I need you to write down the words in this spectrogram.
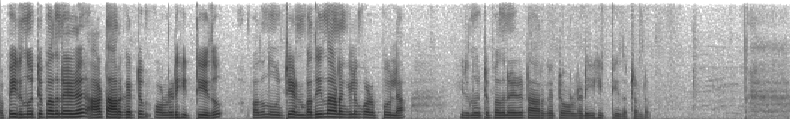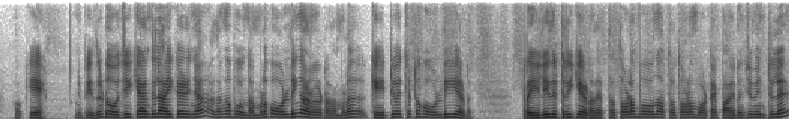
അപ്പോൾ ഇരുന്നൂറ്റി പതിനേഴ് ആ ടാർഗറ്റും ഓൾറെഡി ഹിറ്റ് ചെയ്തു. അപ്പോൾ അത് നൂറ്റി എൺപതിൽ നിന്നാണെങ്കിലും കുഴപ്പമില്ല. ഇരുന്നൂറ്റി പതിനേഴ് ടാർഗറ്റ് ഓൾറെഡി ഹിറ്റ് ചെയ്തിട്ടുണ്ട്. ഓക്കെ. ഇപ്പോൾ ഇത് ഡോജി ക്യാൻഡിൽ ആയിക്കഴിഞ്ഞാൽ അതങ്ങ് പോകും. നമ്മൾ ഹോൾഡിംഗ് ആണ് കേട്ടോ. നമ്മൾ കയറ്റി വെച്ചിട്ട് ഹോൾഡ് ചെയ്യാണ്. ട്രെയിൽ ചെയ്തിട്ടിരിക്കുകയാണ്. അത് എത്രത്തോളം പോകുന്നു അത്രത്തോളം പോട്ടെ. പതിനഞ്ച് മിനിറ്റിൽ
